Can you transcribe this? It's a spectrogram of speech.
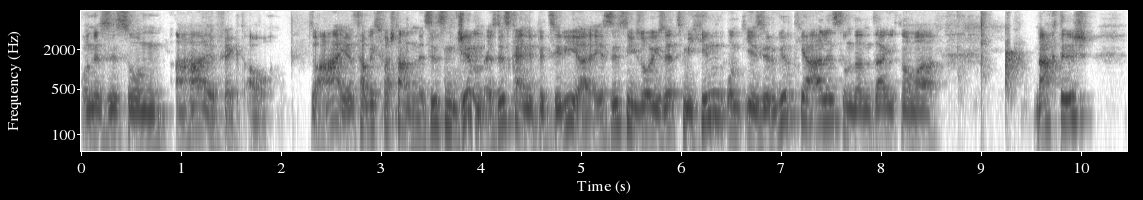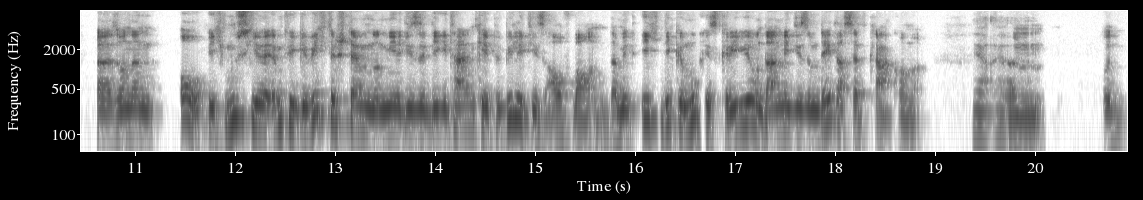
und es ist so ein Aha-Effekt auch. So, ah, jetzt habe ich es verstanden. Es ist ein Gym, es ist keine Pizzeria. Es ist nicht so, ich setze mich hin und ihr serviert hier alles und dann sage ich nochmal Nachtisch, äh, sondern oh, ich muss hier irgendwie Gewichte stemmen und mir diese digitalen Capabilities aufbauen, damit ich dicke Muckis kriege und dann mit diesem Dataset klarkomme. Ja, ja. Ähm, und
